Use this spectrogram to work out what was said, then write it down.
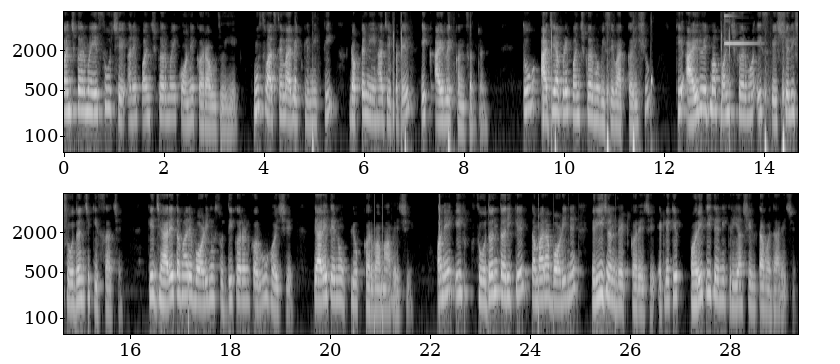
પંચકર્મ એ શું છે અને પંચકર્મ એ કોને કરાવવું જોઈએ? હું સ્વાસ્થ્ય આયુર્વેદ ક્લિનિકથી ડૉક્ટર નેહા જે પટેલ, એક આયુર્વેદ કન્સલ્ટન્ટ. તો આજે આપણે પંચકર્મ વિશે વાત કરીશું કે આયુર્વેદમાં પંચકર્મ એ સ્પેશિયલી શોધન ચિકિત્સા છે કે જ્યારે તમારે બોડીનું શુદ્ધિકરણ કરવું હોય છે, ત્યારે તેનો ઉપયોગ કરવામાં આવે છે અને એ શોધન તરીકે તમારા બોડીને રીજનરેટ કરે છે, એટલે કે ફરીથી તેની ક્રિયાશીલતા વધારે છે.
